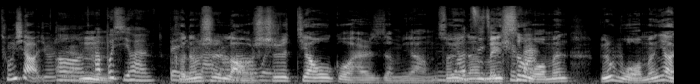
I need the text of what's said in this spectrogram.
从小就是，哦，他不喜欢被可能是老师教过还是怎么样，嗯所以呢每次我们比如我们要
